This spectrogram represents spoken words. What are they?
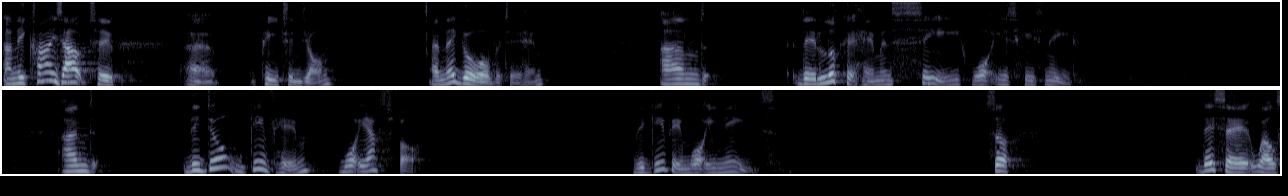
And he cries out to uh, Peter and John, and they go over to him. And they look at him and see what is his need. And they don't give him what he asks for. They give him what he needs. So they say, well,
